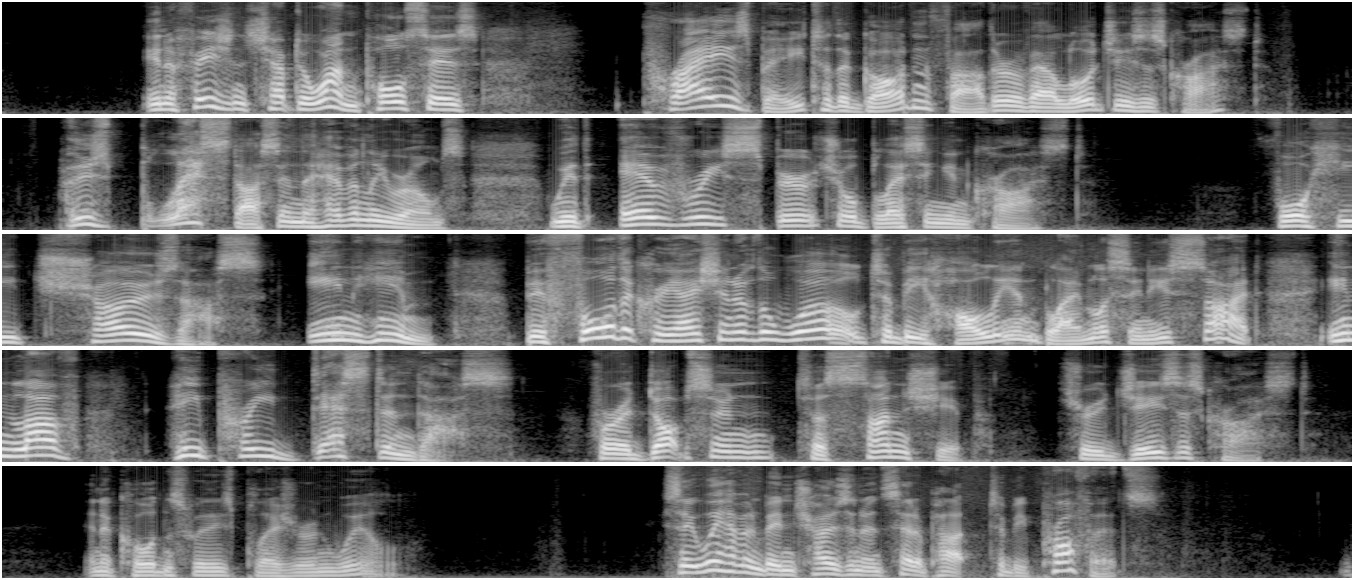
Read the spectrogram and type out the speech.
In Ephesians chapter 1, Paul says, Praise be to the God and Father of our Lord Jesus Christ, who's blessed us in the heavenly realms with every spiritual blessing in Christ. For he chose us in him before the creation of the world to be holy and blameless in his sight. In love, he predestined us for adoption to sonship through Jesus Christ in accordance with his pleasure and will. See, we haven't been chosen and set apart to be prophets.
